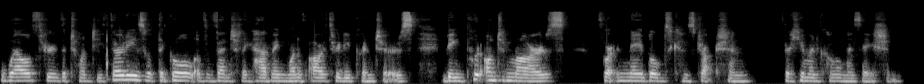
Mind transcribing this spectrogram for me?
well through the 2030s, with the goal of eventually having one of our 3D printers being put onto Mars for enabled construction for human colonization.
